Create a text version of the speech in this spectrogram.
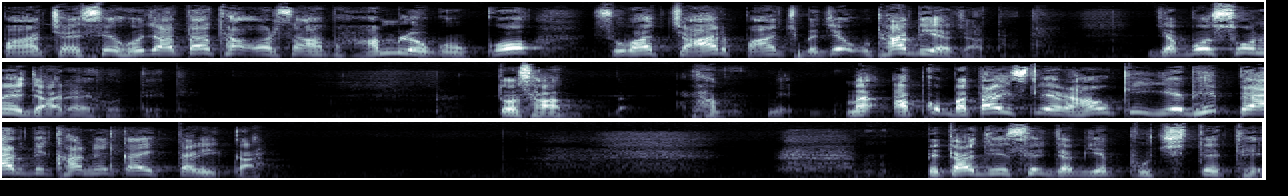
पाँच ऐसे हो जाता था और साहब, हम लोगों को सुबह चार पाँच बजे उठा दिया जाता जब वो सोने जा रहे होते थे। तो साहब, हम, मैं आपको बता इसलिए रहा हूँ कि ये भी प्यार दिखाने का एक तरीका है। पिताजी से जब ये पूछते थे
